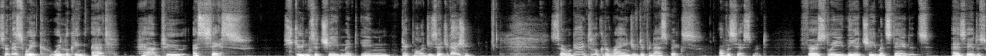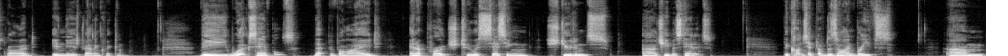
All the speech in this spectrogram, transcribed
So this week we're looking at how to assess students' achievement in technologies education. So we're going to look at a range of different aspects of assessment. Firstly, the achievement standards as they're described in the Australian curriculum. The work samples that provide an approach to assessing students' uh, achievement standards. The concept of design briefs, um,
